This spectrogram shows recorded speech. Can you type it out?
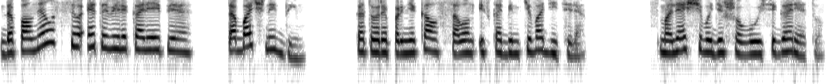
Дополнял все это великолепие табачный дым, который проникал в салон из кабинки водителя, смолящего дешевую сигарету.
